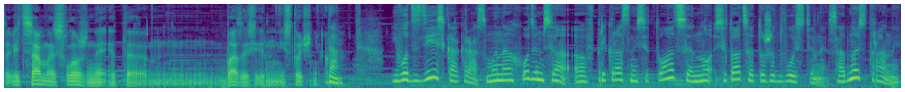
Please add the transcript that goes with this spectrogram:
Ведь самое сложное — это база источников. Да. И вот здесь как раз мы находимся э, в прекрасной ситуации, но ситуация тоже двойственная. С одной стороны,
